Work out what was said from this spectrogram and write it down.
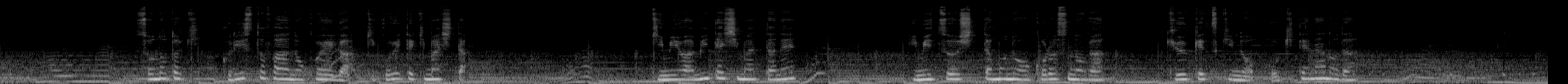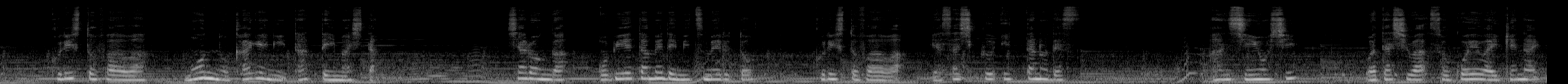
その時クリストファーの声が聞こえてきました「君は見てしまったね。秘密を知った者を殺すのが吸血鬼の掟なのだ。クリストファーは門の陰に立っていました。シャロンが怯えた目で見つめるとクリストファーは優しく言ったのです。安心をし私はそこへは行けない。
